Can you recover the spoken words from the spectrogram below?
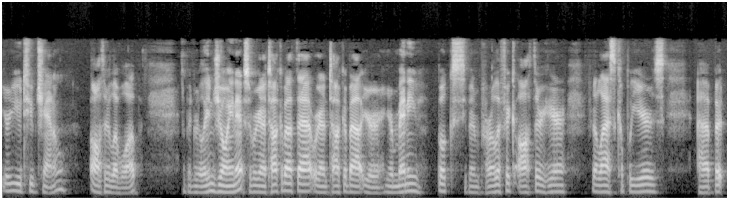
your YouTube channel, Author Level Up. I've been really enjoying it. So we're going to talk about that. We're going to talk about your your many books. You've been a prolific author here for the last couple years. Uh, but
